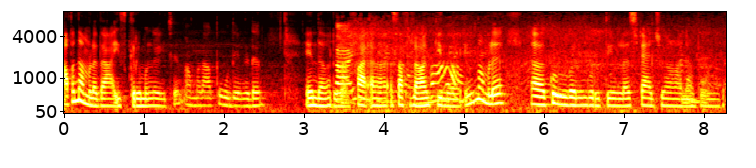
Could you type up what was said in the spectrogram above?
അപ്പം നമ്മളത് ഐസ്ക്രീമും കഴിച്ച് നമ്മൾ ആ പൂതി അങ്ങോട്ട് എന്താ പറയുക സഫലാക്കുന്നത് പറയും നമ്മൾ കുറുവനും കുറുത്തിയുള്ള സ്റ്റാച്ചു കാണാനാണ് പോകുന്നത്.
